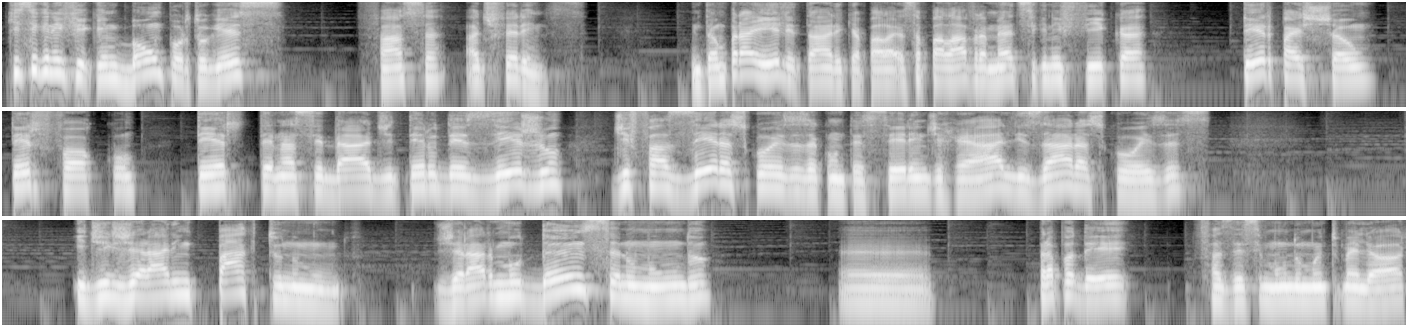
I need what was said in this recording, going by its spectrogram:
Que significa, em bom português, faça a diferença. Então, para ele, Tarek, essa palavra MED significa ter paixão, ter foco, ter tenacidade, ter o desejo de fazer as coisas acontecerem, de realizar as coisas e de gerar impacto no mundo, gerar mudança no mundo é, para poder fazer esse mundo muito melhor,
